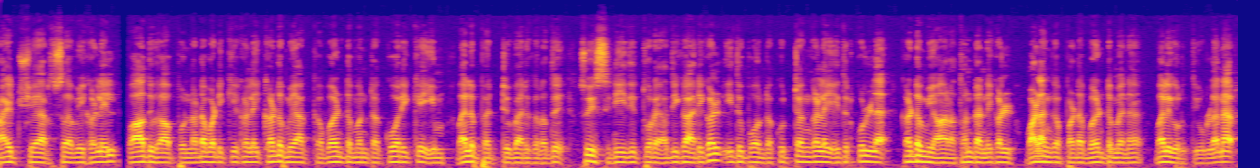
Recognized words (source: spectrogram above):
ரைட் ஷேர் சேவைகளில் பாதுகாப்பு நடவடிக்கைகளை கடுமையாக்க வேண்டும் என்ற கோரிக்கையும் வலுப்பெற்று வருகிறது. சுவிஸ் நீதித்துறை அதிகாரிகள் இதுபோன்ற குற்றங்களை எதிர்கொள்ள கடுமையான தண்டனைகள் வழங்கப்பட வேண்டும் என வலியுறுத்தியுள்ளனர்.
